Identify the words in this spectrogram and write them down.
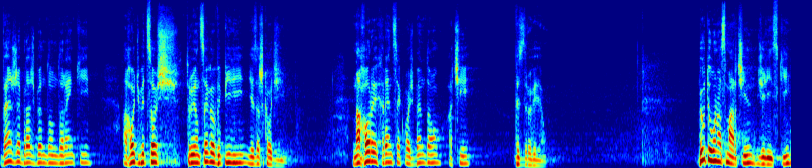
węże brać będą do ręki, a choćby coś trującego wypili, nie zaszkodzi. Na chorych ręce kłaść będą, a ci wyzdrowieją. Był tu u nas Marcin Zieliński.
